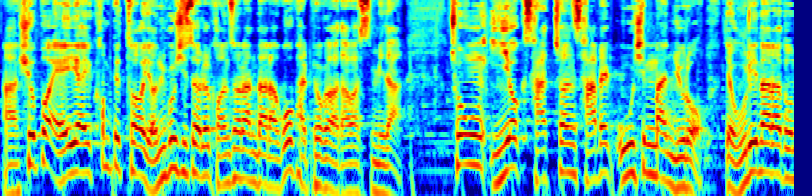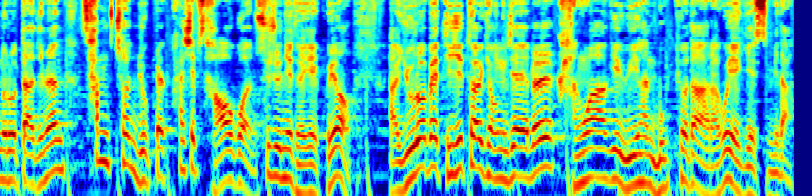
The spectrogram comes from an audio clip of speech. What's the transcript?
아, 슈퍼 AI 컴퓨터 연구시설을 건설한다라고 발표가 나왔습니다. 총 2억 4,450만 유로, 우리나라 돈으로 따지면 3,684억 원 수준이 되겠고요. 아, 유럽의 디지털 경제를 강화하기 위한 목표다라고 얘기했습니다.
